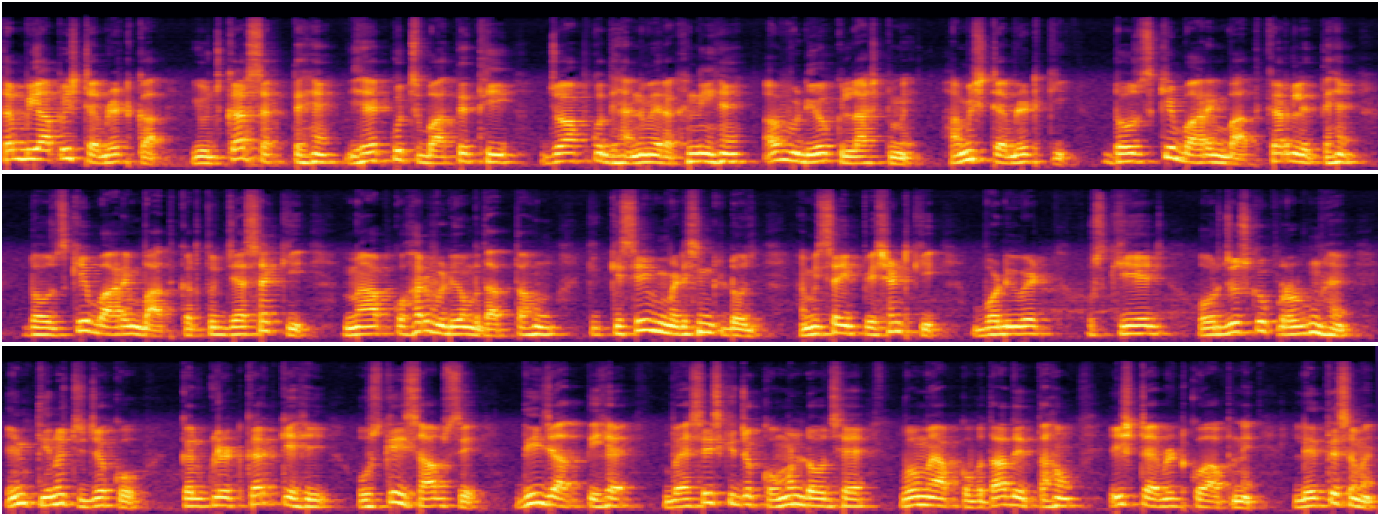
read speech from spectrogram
तब भी आप इस टैबलेट का यूज़ कर सकते हैं। यह कुछ बातें थी जो आपको ध्यान में रखनी है। अब वीडियो के लास्ट में हम इस टैबलेट की डोज के बारे में बात कर लेते हैं। डोज के बारे में बात कर तो जैसा कि मैं आपको हर वीडियो में बताता हूँ कि किसी भी मेडिसिन की डोज हमेशा ही पेशेंट की बॉडी वेट, उसकी एज और जो उसको प्रॉब्लम है, इन तीनों चीज़ों को कैलकुलेट करके ही उसके हिसाब से दी जाती है। वैसे इसकी जो कॉमन डोज है, वो मैं आपको बता देता हूँ। इस टैबलेट को आपने लेते समय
